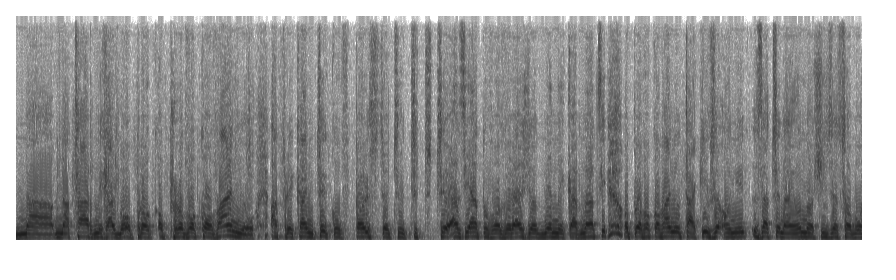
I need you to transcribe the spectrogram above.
na, na czarnych albo o, pro, o prowokowaniu Afrykańczyków w Polsce czy, czy, czy, Azjatów o wyraźnie odmiennej karnacji, o prowokowaniu takich, że oni zaczynają nosić ze sobą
